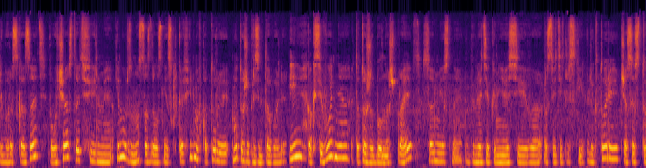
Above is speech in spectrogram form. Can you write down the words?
либо рассказать, поучаствовать в фильме. Таким образом, у нас создалось несколько фильмов, которые мы тоже презентовали. И, как сегодня, это тоже был наш проект совместный. Библиотека имени Асеева, просветительский лекторий, час истории.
